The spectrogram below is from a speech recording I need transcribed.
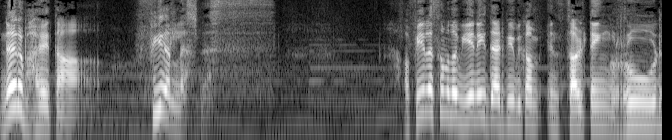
निर्भयता फियरलेसनेस फियरलेस का मतलब ये नहीं that we become insulting rude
